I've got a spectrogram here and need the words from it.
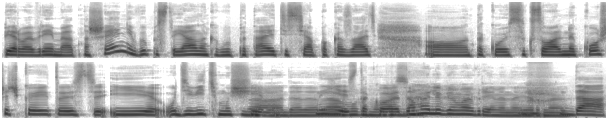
Первое время отношений вы постоянно как бы пытаетесь себя показать э, такой сексуальной кошечкой, то есть и удивить мужчин мужчину. Да, да, ну, да. Есть такое, да. Самое любимое время, наверное. Да.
